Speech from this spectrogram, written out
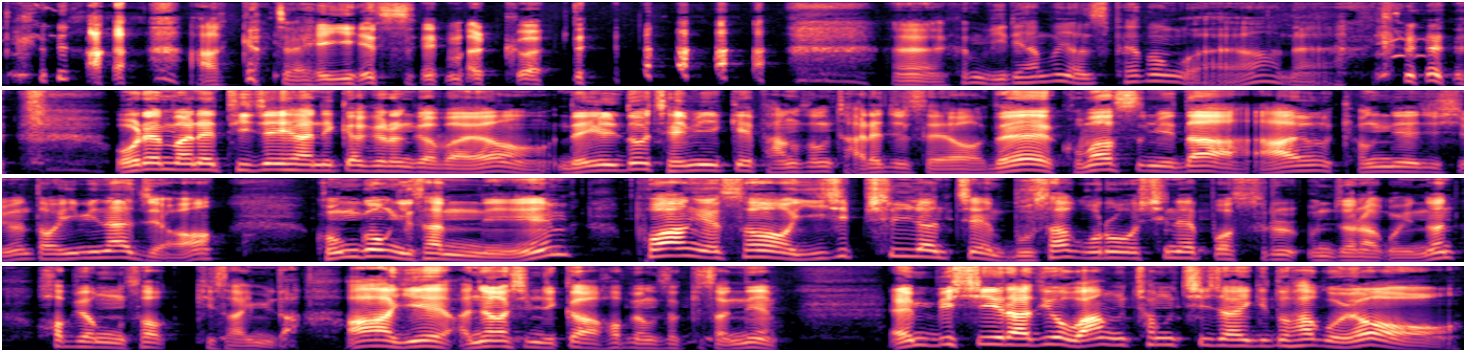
아까 저 ASMR 것 같아. 네, 그럼 미리 한번 연습해 본 거예요. 네. 오랜만에 DJ 하니까 그런가 봐요. 내일도 재미있게 방송 잘해주세요. 네, 고맙습니다. 아유, 격려해 주시면 더 힘이 나죠. 0023님, 포항에서 27년째 무사고로 시내버스를 운전하고 있는 허병석 기사입니다. 아, 예, 안녕하십니까. 허병석 기사님. MBC 라디오 왕 청취자이기도 하고요.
